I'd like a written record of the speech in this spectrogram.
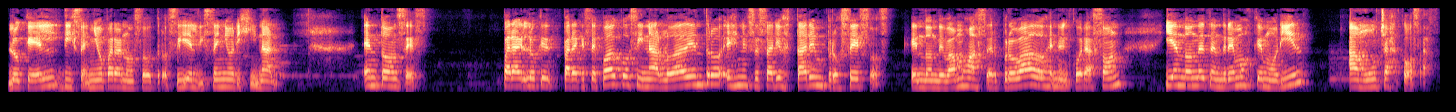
lo que Él diseñó para nosotros, ¿sí? El diseño original. Entonces, para, lo que, para que se pueda cocinar lo de adentro es necesario estar en procesos en donde vamos a ser probados en el corazón y en donde tendremos que morir a muchas cosas.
